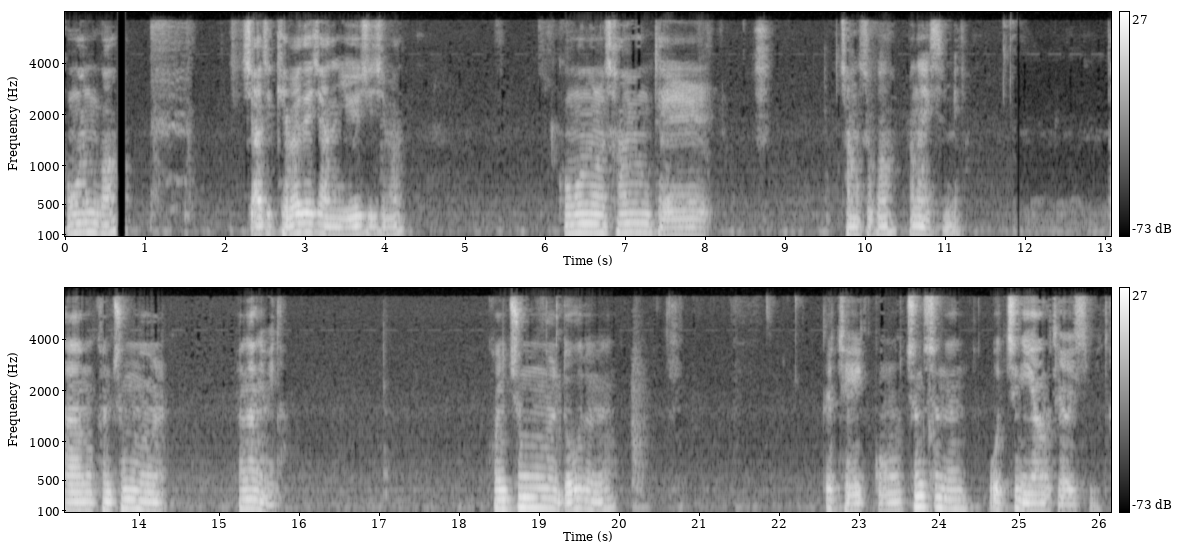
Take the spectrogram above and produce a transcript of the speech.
공원과 아직 개발되지 않은 유유지지만 공원으로 사용될 장소가 하나 있습니다. 다음은 건축물 현황입니다. 건축물 노후도는 꽤 되어 있고 층수는 5층 이하로 되어 있습니다.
